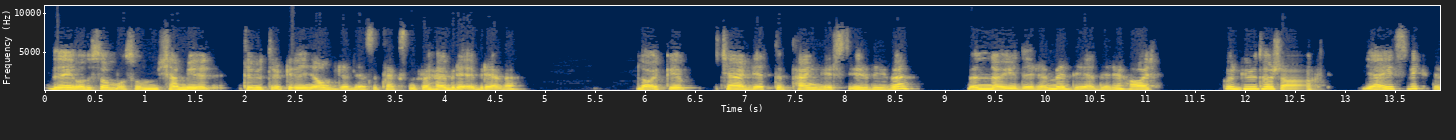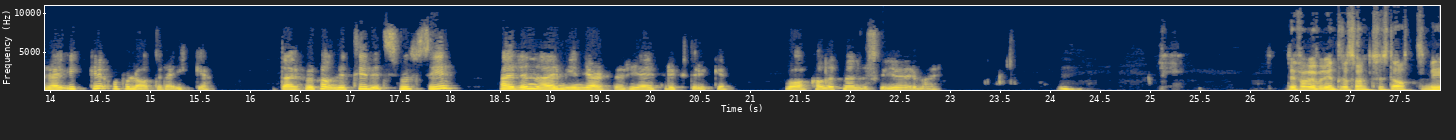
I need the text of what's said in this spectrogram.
Det er jo det samme som kommer til uttrykk i den andre leseteksten fra hebreerbrevet. La ikke kjærlighet til penger styre livet, men nøy dere med det dere har. For Gud har sagt, jeg svikter deg ikke og forlater deg ikke. Derfor kan vi tillitsfullt si, Herren er min hjelper, jeg frykter ikke. Hva kan et menneske gjøre meg? Mm. Det er for øvrig interessant synes jeg, at vi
